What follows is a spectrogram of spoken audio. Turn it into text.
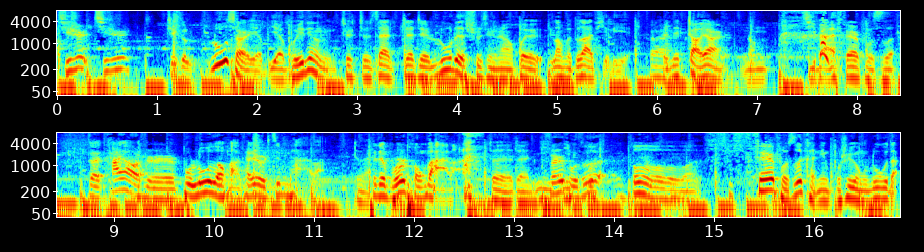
其实，其实，这个 loser 也也不一定，这这在在这撸的事情上会浪费多大体力，对人家照样能击败菲尔普斯。对他要是不撸的话，他就是金牌了，对他就不是铜牌了。对对对，你菲尔普斯不不不不不，菲尔普斯肯定不是用撸的，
